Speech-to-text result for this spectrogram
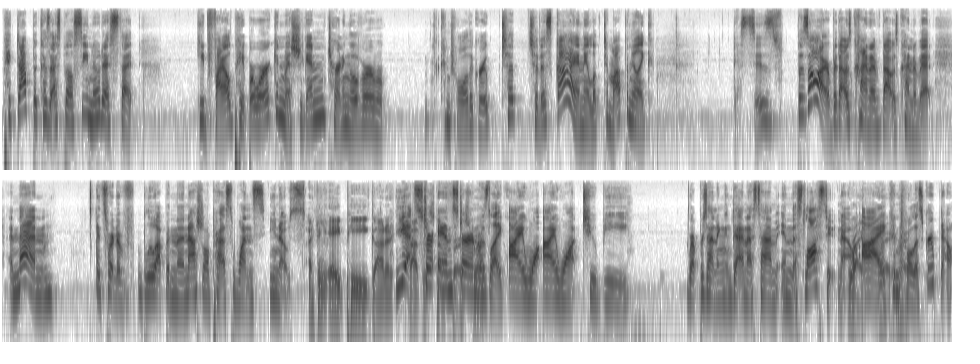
picked up because SPLC noticed that he'd filed paperwork in Michigan, turning over control of the group to to this guy, and they looked him up and they're like, this is bizarre. But that was kind of that was kind of it. And then it sort of blew up in the national press once, you know, I think AP got it. yeah, got Stern, and first, Stern right. was like, I want, I want to be representing the NSM in this lawsuit now. Right, I right, control right. this group now.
